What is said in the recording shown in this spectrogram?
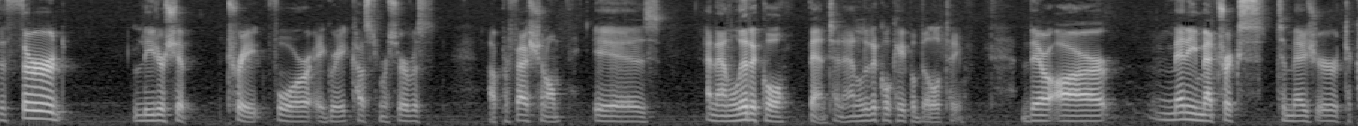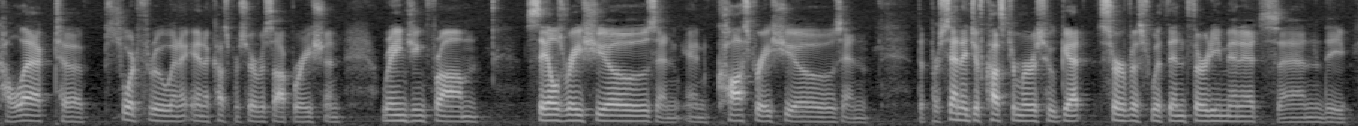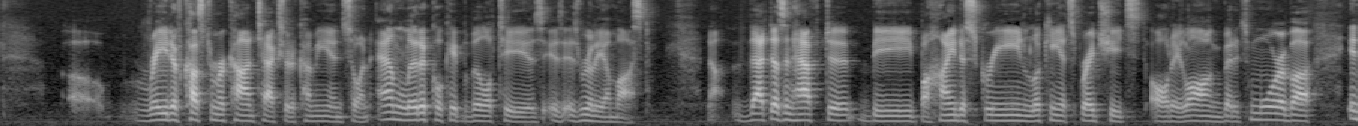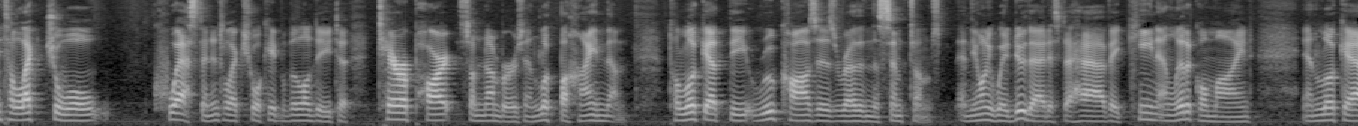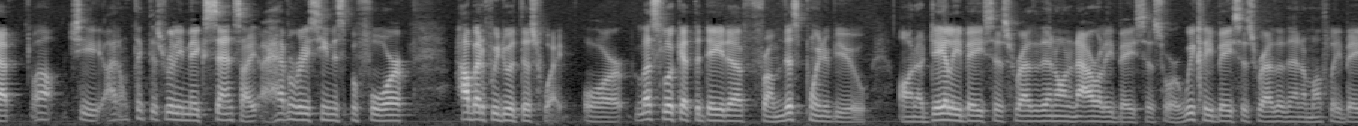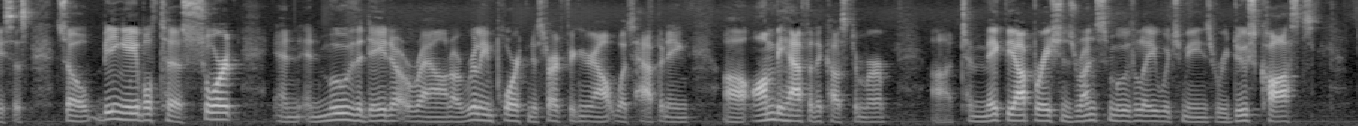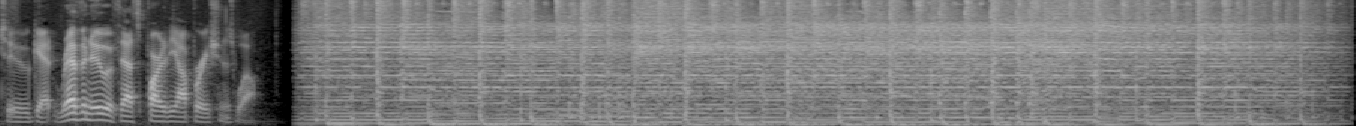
the third leadership trait for a great customer service uh, professional is an analytical bent, an analytical capability. There are many metrics to measure, to collect, to sort through in a, in a customer service operation, ranging from sales ratios and, and cost ratios and the percentage of customers who get serviced within 30 minutes and the uh, rate of customer contacts that are coming in. So an analytical capability is, is, is really a must. Now, that doesn't have to be behind a screen looking at spreadsheets all day long, but it's more of a intellectual quest and intellectual capability to tear apart some numbers and look behind them, to look at the root causes rather than the symptoms. And the only way to do that is to have a keen analytical mind and look at, well, gee, I don't think this really makes sense. I, I haven't really seen this before. How about if we do it this way? Or let's look at the data from this point of view on a daily basis rather than on an hourly basis or a weekly basis rather than a monthly basis. So being able to sort and, and move the data around are really important to start figuring out what's happening uh, on behalf of the customer uh, to make the operations run smoothly, which means reduce costs, to get revenue if that's part of the operation as well.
